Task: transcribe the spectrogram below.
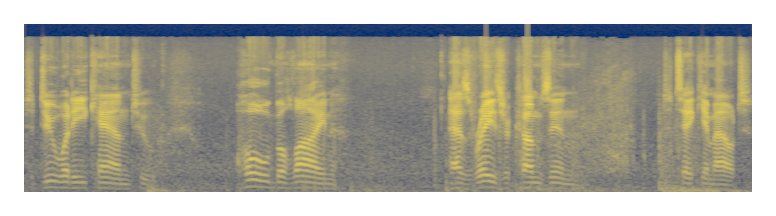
to do what he can to hold the line as Razor comes in to take him out.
